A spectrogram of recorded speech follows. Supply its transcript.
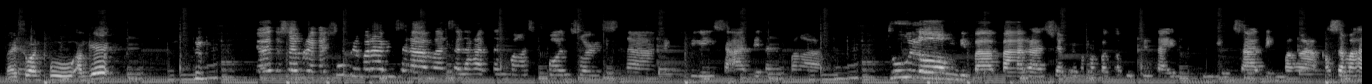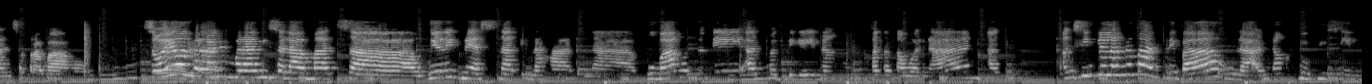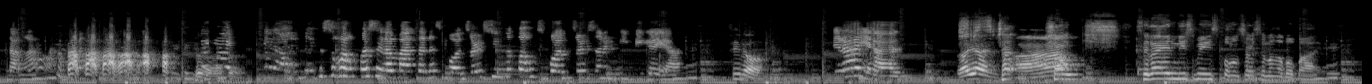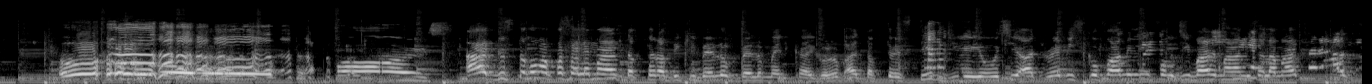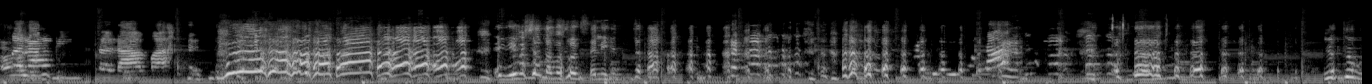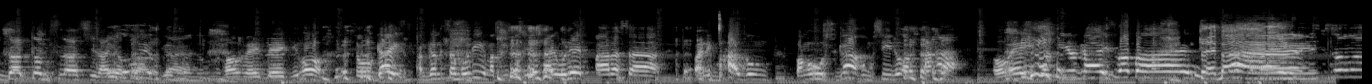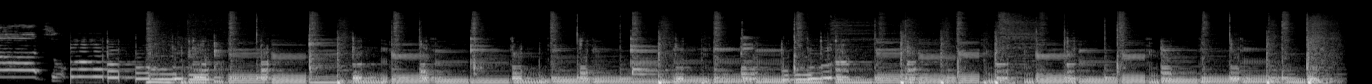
Nice one po. Angge, At syempre, syempre maraming salamat sa lahat ng mga sponsors na nagbibigay sa atin ng mga tulong, di ba? Para syempre makapag-abot din tayo ng tulong sa ating mga kasamahan sa trabaho. So ayun, maraming maraming salamat sa willingness nating lahat na bumangon today at magbigay ng katatawanan at ang simple lang naman, di ba? Hulaan lang kung sinta nga. Kaya, gusto kong pasalamatan na sponsors. Yung totoong sponsors na nagbibigay ah. sino? Si Ryan. Ryan. Siya, Wow. siya, si Ryan mismo yung sponsor sa mga babae. Oh! Of course. At gusto ko magpasalamat Dr. Vicky Bello, Bello Medical Group, at Dr. Steve GAOC at Revisco Family, Foji Bar. Maraming salamat. At Maraming ang maraming salamat. Hindi pa siya tapos magsalita. youtube.com slash Raya Oo, Vlog. yung ganun, ano. Okay, thank you. Oh, so guys, hanggang sa muli, magkita tayo ulit para sa panibagong panghusga kung sino ang tanga. Okay, so see you guys. Bye-bye! Bye-bye! Thank you so much!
